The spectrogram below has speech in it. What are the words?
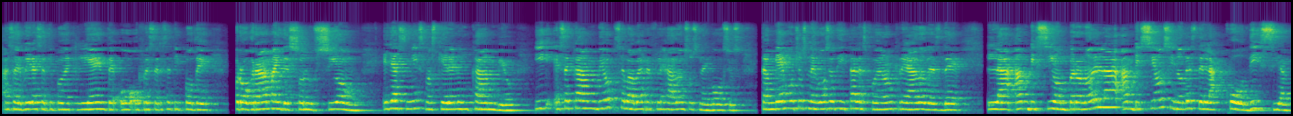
a servir a ese tipo de cliente o ofrecer ese tipo de programa y de solución. Ellas mismas quieren un cambio y ese cambio se va a ver reflejado en sus negocios. También muchos negocios digitales fueron creados desde la ambición, pero no de la ambición, sino desde la codicia,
